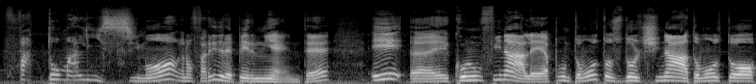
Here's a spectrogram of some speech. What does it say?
fatto malissimo, che non fa ridere per niente. E eh, con un finale appunto molto sdolcinato, molto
